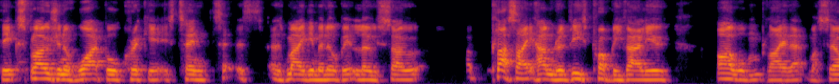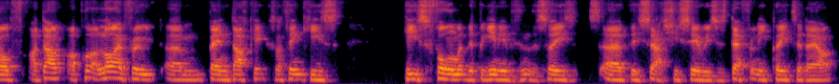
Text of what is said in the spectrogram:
the explosion of white ball cricket is tend has made him a little bit loose. So uh, plus 800, he's probably value. I wouldn't play that myself. I don't. I put a line through um, Ben Duckett because I think he's his form at the beginning of the season, uh, this Ashes series has definitely petered out.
